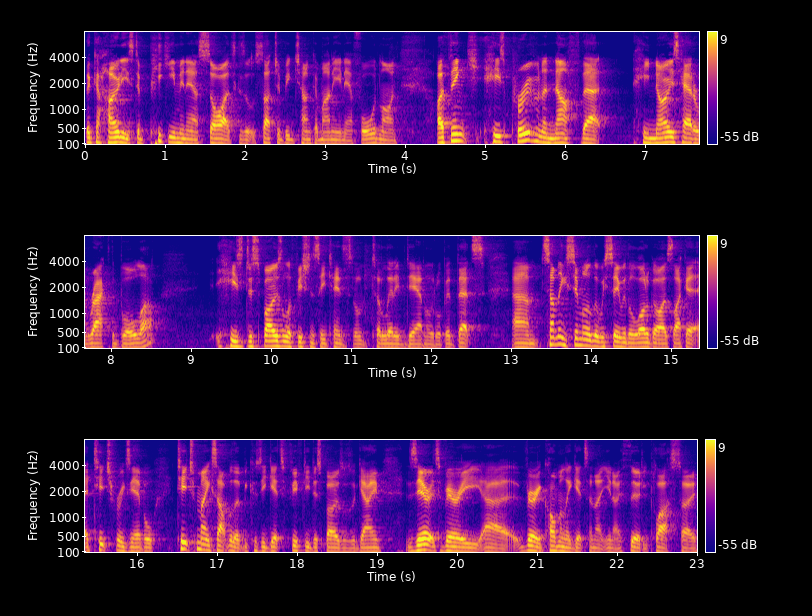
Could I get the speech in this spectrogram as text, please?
the cojones to pick him in our sides because it was such a big chunk of money in our forward line. I think he's proven enough that he knows how to rack the ball up his disposal efficiency tends to, to let him down a little bit. That's um, something similar that we see with a lot of guys, like a, a, Titch, for example. Titch makes up with it because he gets 50 disposals a game. Zeret's very, uh, very commonly gets in a, you know 30 plus. So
